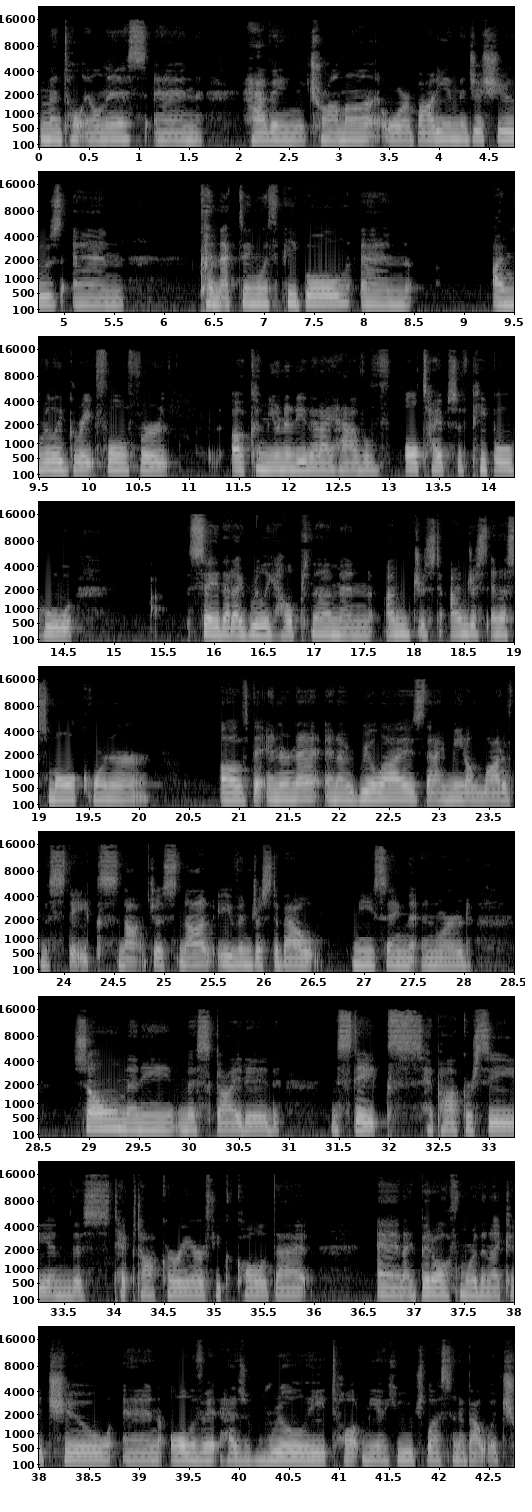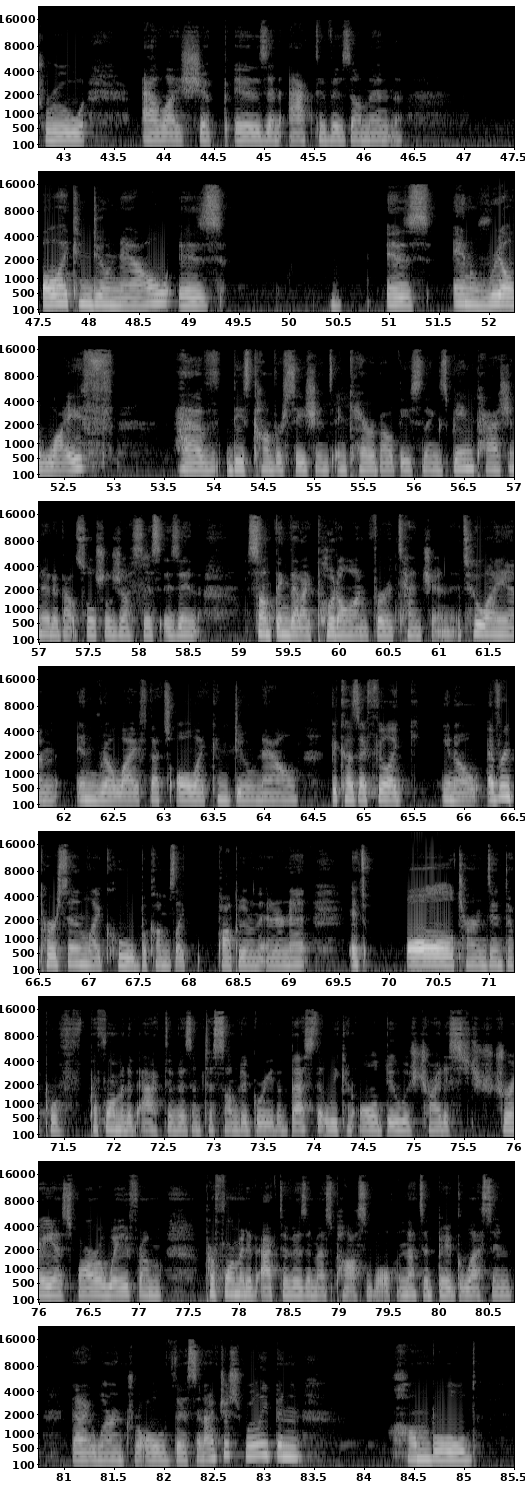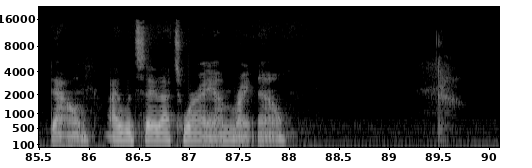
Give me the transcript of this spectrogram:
mental illness and having trauma or body image issues and connecting with people and I'm really grateful for a community that I have of all types of people who say that I really helped them and I'm just I'm just in a small corner of the internet and I realized that I made a lot of mistakes, not just not even just about me saying the N-word. So many misguided mistakes, hypocrisy in this TikTok career, if you could call it that and I bit off more than I could chew. And all of it has really taught me a huge lesson about what true allyship is and activism. And all I can do now is is in real life have these conversations and care about these things. Being passionate about social justice isn't something that I put on for attention. It's who I am in real life. That's all I can do now because I feel like you know every person like who becomes like popular on the internet it's all turns into perf- performative activism to some degree. The best that we can all do is try to stray as far away from performative activism as possible. And that's a big lesson that i learned through all of this. And i've just really been humbled down. I would say that's where i am right now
